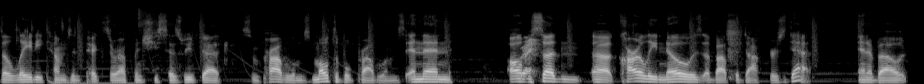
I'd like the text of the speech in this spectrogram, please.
the lady comes and picks her up and she says we've got some problems, multiple problems, and then all of a sudden uh, Karli knows about the doctor's death and about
